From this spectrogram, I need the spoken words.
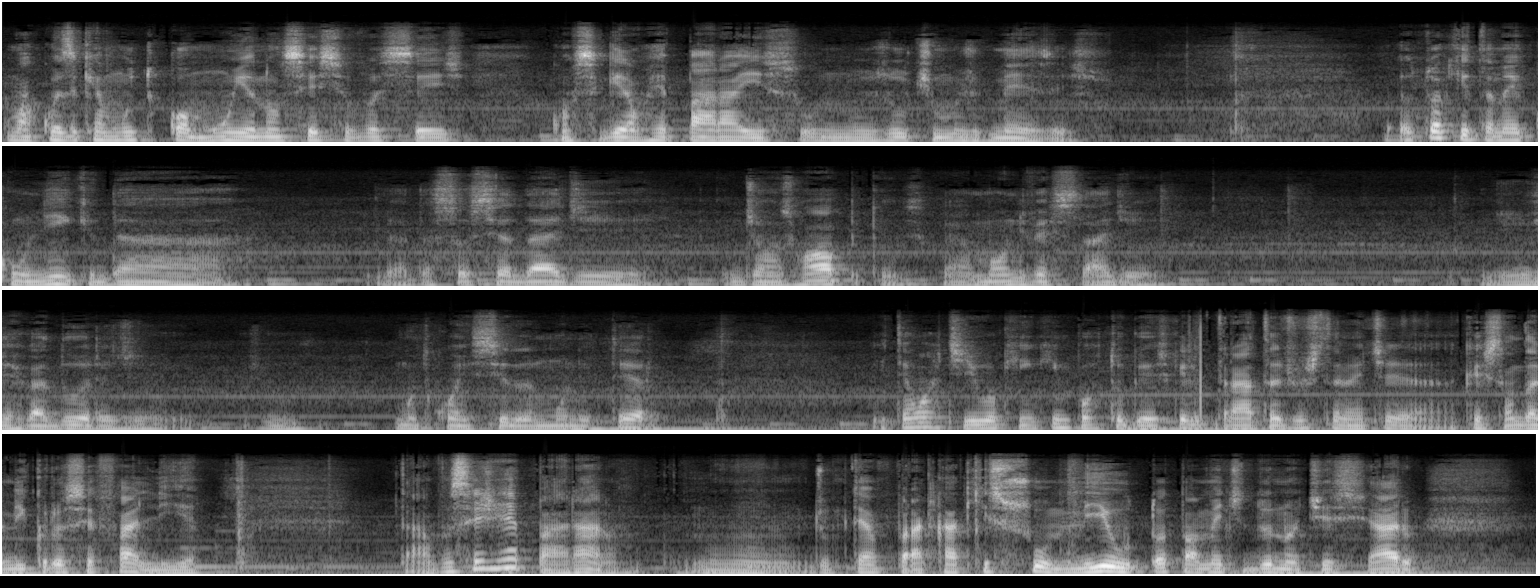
Uma coisa que é muito comum e eu não sei se vocês conseguiram reparar isso nos últimos meses. Eu estou aqui também com o link da, da, da, Sociedade Johns Hopkins, que é uma universidade de envergadura, de, de, muito conhecida no mundo inteiro. E tem um artigo aqui em português que ele trata justamente a questão da microcefalia. Tá? Vocês repararam de um tempo para cá que sumiu totalmente do noticiário,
